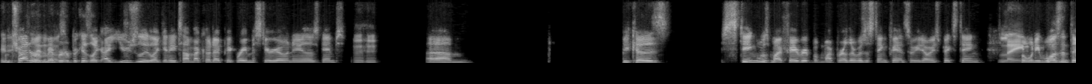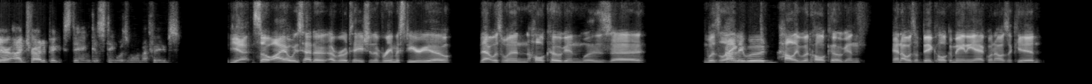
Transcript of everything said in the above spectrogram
Who I'm trying to remember because like I usually like anytime I could I pick Rey Mysterio in any of those games. Mhm. Um because Sting was my favorite, but my brother was a Sting fan, so he'd always pick Sting. But when he wasn't there, I'd try to pick Sting because Sting was one of my faves. Yeah, so I always had a, a rotation of Rey Mysterio. That was when Hulk Hogan was uh was like Hollywood. Hollywood Hulk Hogan, and I was a big Hulkamaniac when I was a kid.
